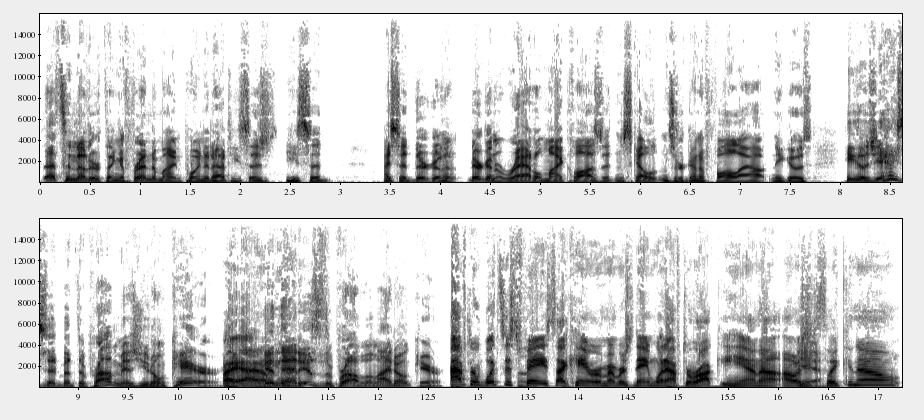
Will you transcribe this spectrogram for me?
that's another thing. A friend of mine pointed out. He says he said, I said they're gonna they're gonna rattle my closet and skeletons are gonna fall out. And he goes he goes yeah. He said, but the problem is you don't care. I- I don't and care. that is the problem. I don't care. after what's his uh. face, I can't remember his name. Went after Rocky Hanna. I was Yeah. just like, you know,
